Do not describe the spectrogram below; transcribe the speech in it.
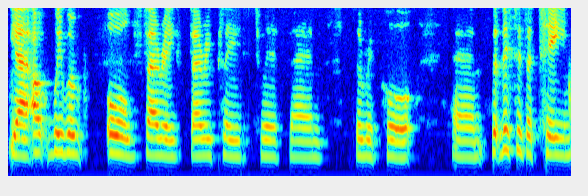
yeah, I, we were all very, very pleased with um, the report. Um, but this is a team,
